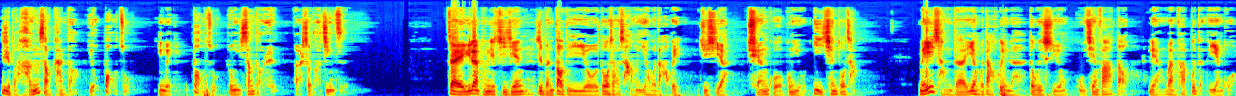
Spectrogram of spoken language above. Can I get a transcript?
日本很少看到有爆竹，因为爆竹容易伤到人而受到禁止。在盂兰盆节期间，日本到底有多少场烟火大会？据悉啊，全国共有一千多场，每一场的烟火大会呢，都会使用五千发到两万发不等的烟火。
